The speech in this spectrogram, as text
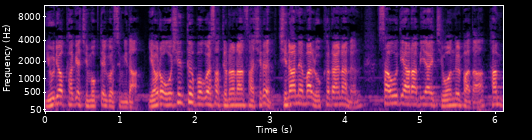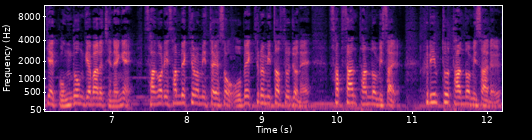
유력하게 지목되고 있습니다. 여러 OSINT 보고에서 드러난 사실은 지난해 말 우크라이나는 사우디아라비아의 지원을 받아 함께 공동 개발을 진행해 사거리 300km에서 500km 수준의 삽산 탄도미사일, 흐림투 탄도미사일을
